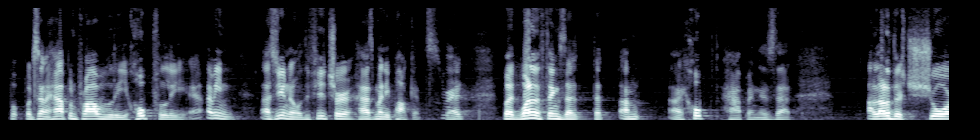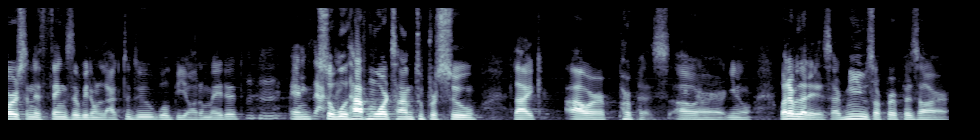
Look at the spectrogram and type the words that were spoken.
what's going to happen, probably, hopefully, I mean, as you know, the future has many pockets, right? Right. But one of the things that, that I'm, I hope to happen is that a lot of the chores and the things that we don't like to do will be automated. And so Mm-hmm. Exactly. we'll have more time to pursue like our purpose, our, you know, whatever that is, our muse, our purpose, our,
